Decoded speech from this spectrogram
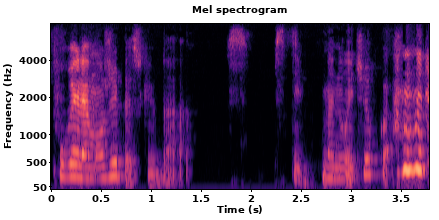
pourrais la manger parce que bah, c'était ma nourriture, quoi,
